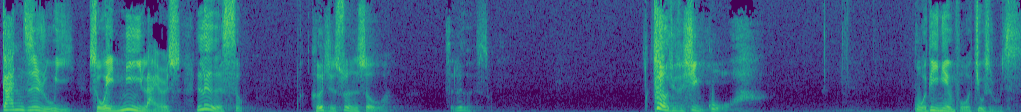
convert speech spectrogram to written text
甘之如饴。所谓逆来而乐受，何止顺受啊？是乐受，这就是信果啊！果地念佛就是如此。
